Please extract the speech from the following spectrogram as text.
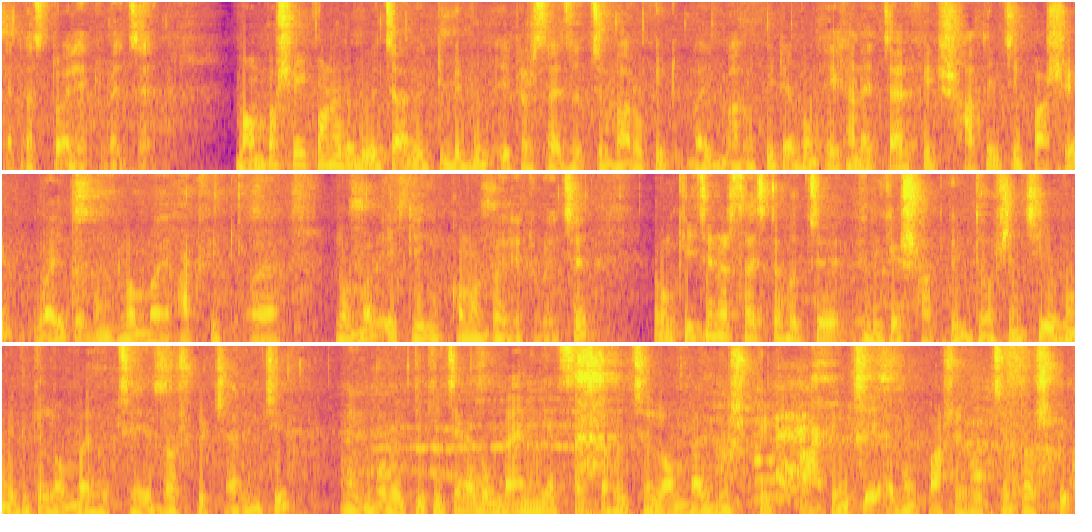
অ্যাটাচ টয়লেট রয়েছে। বাম পাশে এই কর্নারে রয়েছে আরও একটি বেডরুম এটার সাইজ হচ্ছে বারো ফিট বাই বারো ফিট এবং এখানে চার ফিট সাত ইঞ্চি পাশে ওয়াইড এবং লম্বায় আট ফিট লম্বার একটি কমন টয়লেট রয়েছে। এবং কিচেনের সাইজটা হচ্ছে এদিকে সাত ফিট দশ ইঞ্চি এবং এদিকে লম্বায় হচ্ছে দশ ফিট চার ইঞ্চি অনেক বড় একটি কিচেন এবং ডাইনিং এর সাইজটা হচ্ছে লম্বায় বিশ ফিট আট ইঞ্চি এবং পাশে হচ্ছে দশ ফিট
